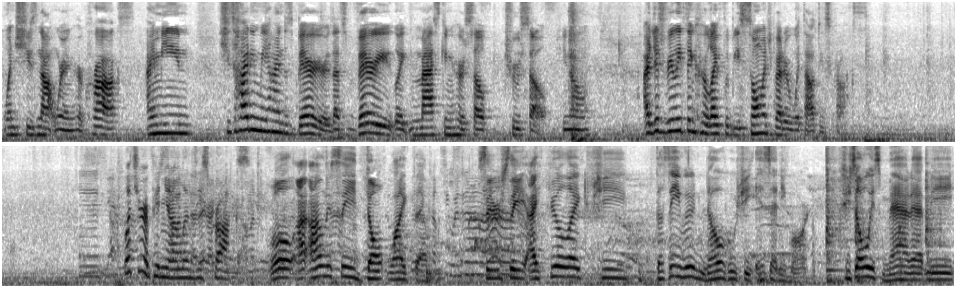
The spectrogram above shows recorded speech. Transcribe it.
when she's not wearing her Crocs. I mean, she's hiding behind this barrier that's very, like, masking herself, true self, you know? I just really think her life would be so much better without these Crocs. What's your opinion on Lyndsey's Crocs? Well, I honestly don't like them. Seriously, I feel like she doesn't even know who she is anymore. She's always mad at me.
